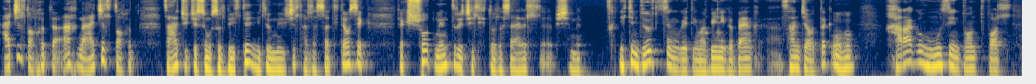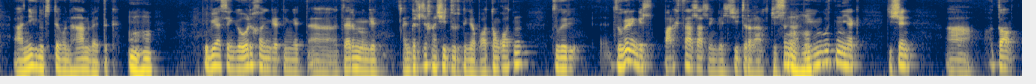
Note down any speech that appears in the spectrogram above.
ажилд ороход анх нь ажилд ороход зааж өгчсэн хүмүүс бий л те илүү мэрэгжил талаасаа. Гэтэ бас яг яг шууд ментор гэж хэлэхэд бол бас арай л биш юм байна. Нэг тийм зөрчсөн үг гэдэг юм а би нэг банк санаж явдаг. Аа хараагүй хүмүүсийн дунд бол нэг нүдтэй хүн хаана байдаг. Аа. Тэг би бас ингээ өөрийнхөө ингээд ингээд зарим ингээд амьдралынхаа шийдвэрүүд ингээ бодонгууд нь зүгээр зүгээр ингээл барагцаалал ингээл шийдвэр гаргаж исэн. Тэгэнгүүт нь яг жишээ нь а одоо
